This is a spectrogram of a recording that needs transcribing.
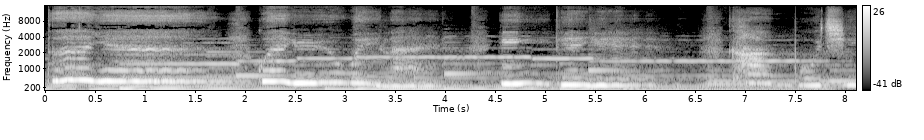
的眼关于未来一点也看不清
